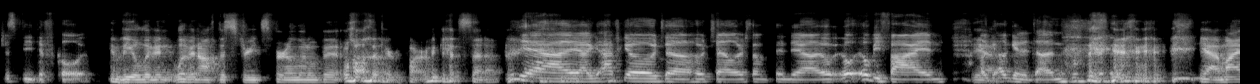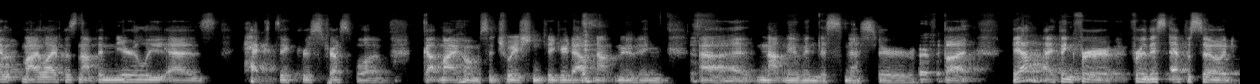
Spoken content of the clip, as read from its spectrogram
Just be difficult. And be living living off the streets for a little bit while the apartment gets set up. Yeah, I have to go to a hotel or something. Yeah, it'll, it'll, it'll be fine. Yeah. I'll, I'll get it done. yeah, my my life has not been nearly as hectic or stressful. I've got my home situation figured out, not moving, uh, not moving this semester. Perfect. But yeah, I think for for this episode,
